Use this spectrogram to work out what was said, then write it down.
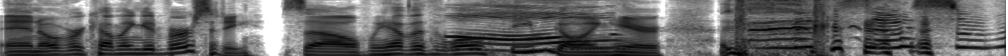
and overcoming adversity. So we have a little theme going here. That's so sweet.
